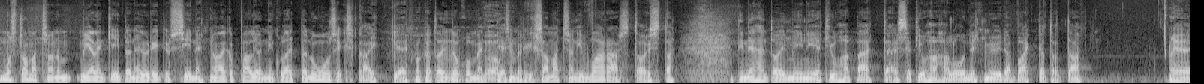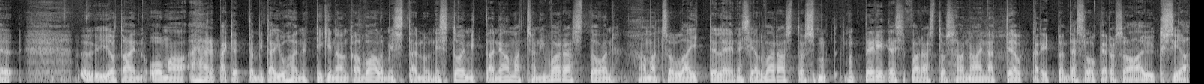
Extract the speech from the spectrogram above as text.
musta Amazon on mielenkiintoinen yritys siinä, että ne on aika paljon niin kuin laittanut uusiksi kaikkea. mä katsoin mm, dokumenttia esimerkiksi Amazonin varastoista, niin nehän toimii niin, että Juha päättäisi, että Juha haluaa nyt myydä vaikka tota, jotain omaa härpäkettä, mitä Juha nyt ikinä onkaan valmistanut, niin se toimittaa ne Amazonin varastoon. Amazon laittelee ne siellä varastossa, mutta mut perinteisessä varastossa on aina, että telkkarit on tässä lokerossa A1 ja,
